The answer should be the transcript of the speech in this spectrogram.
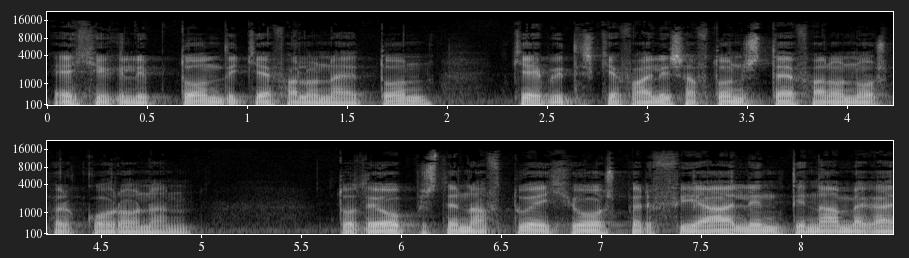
έχει γλυπτών δικέφαλον αετών και επί της κεφαλής αυτών στέφανον όσπερ κορώναν. Το δεόπιστεν αυτού έχει όσπερ φιάλιν την άμεγα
